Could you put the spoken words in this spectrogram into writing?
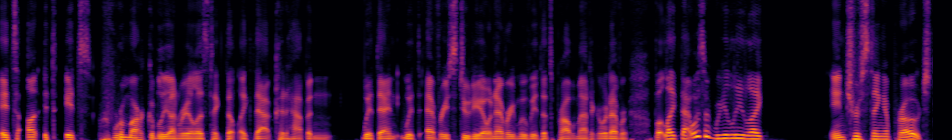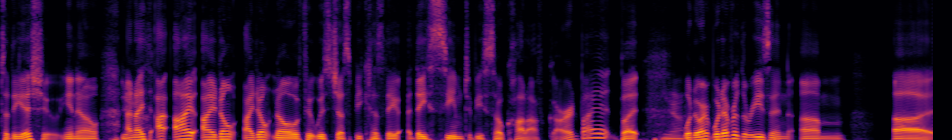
it's un- it's it's remarkably unrealistic that like that could happen with any, with every studio and every movie that's problematic or whatever. But like that was a really like interesting approach to the issue, you know. Yeah. And I, I, I don't, I don't know if it was just because they they seem to be so caught off guard by it, but yeah. whatever, whatever the reason, um, uh,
